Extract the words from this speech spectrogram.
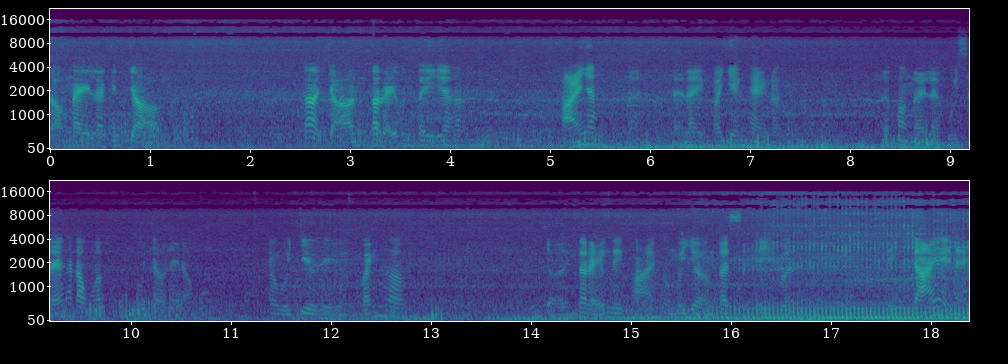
Đoạn này là cái chợ. Đó là chợ ta rễ bên ti à, phải nha. Để đây có gian hàng rồi ở phần này là buổi sáng nó đông lắm buổi chợ này đông. Theo buổi chiều thì vắng hơn. Chợ người ta rẽ đi phải còn bây giờ người ta sẽ đi bên bên trái này nè.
